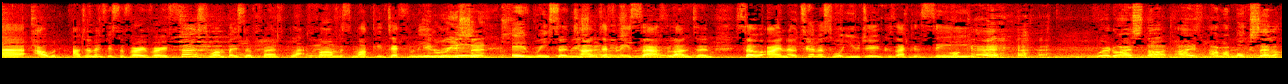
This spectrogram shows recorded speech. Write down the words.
Uh, I would. I don't know if it's the very, very first one, but it's the first Black Farmers Market, definitely In within- recent- in recent, recent times, definitely in South yeah, yeah. London. So I know. Tell us what you do, because I can see Okay. Where do I start? I, I'm a bookseller.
